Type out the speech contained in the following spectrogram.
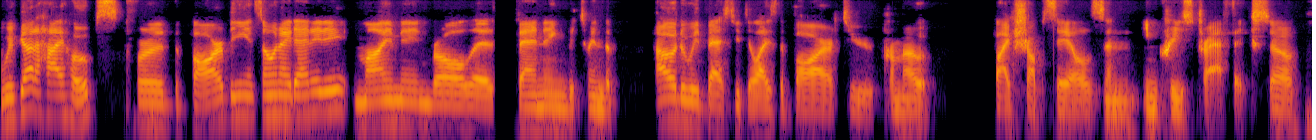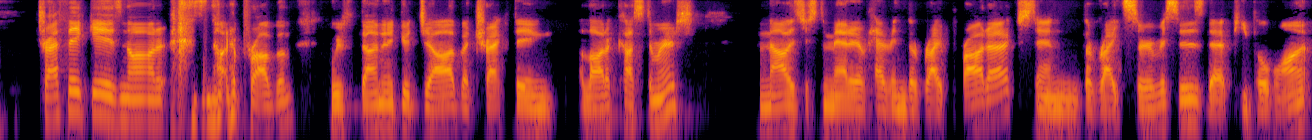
We've got high hopes for the bar being its own identity. My main role is standing between the how do we best utilize the bar to promote bike shop sales and increase traffic. So traffic is not is not a problem. We've done a good job attracting a lot of customers. Now it's just a matter of having the right products and the right services that people want.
